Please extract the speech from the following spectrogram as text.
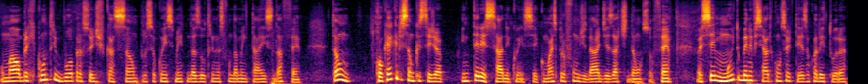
uma obra que contribua para a sua edificação, para o seu conhecimento das doutrinas fundamentais da fé. Então, qualquer cristão que esteja interessado em conhecer com mais profundidade e exatidão a sua fé, vai ser muito beneficiado com certeza com a leitura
